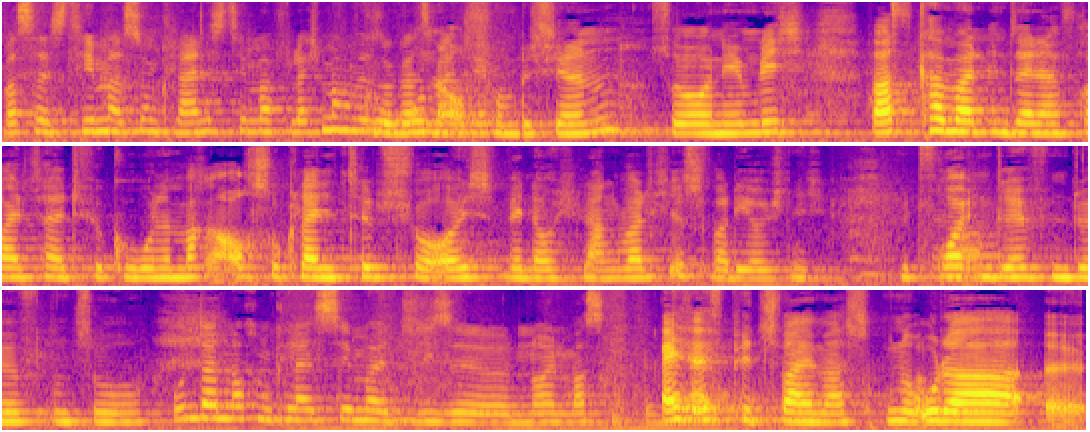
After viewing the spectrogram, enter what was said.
Was heißt Thema? Ist so ein kleines Thema. Vielleicht machen wir sogar Corona zwei auch so ein bisschen. So, nämlich, was kann man in seiner Freizeit für Corona machen? Auch so kleine Tipps für euch, wenn euch langweilig ist, weil ihr euch nicht mit Freunden treffen dürft und so. Und dann noch ein kleines Thema, diese neuen Masken. SFP2-Masken oder, äh,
